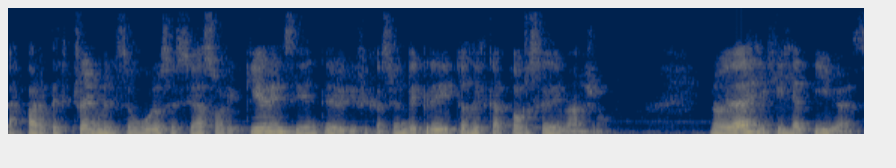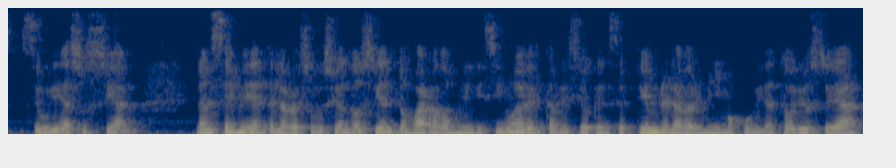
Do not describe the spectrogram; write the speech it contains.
las partes Trainment Seguros S.A. sobre quiebra incidente de verificación de créditos del 14 de mayo. Novedades legislativas. Seguridad social. La ANSES mediante la resolución 200-2019 estableció que en septiembre el haber mínimo jubilatorio sea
